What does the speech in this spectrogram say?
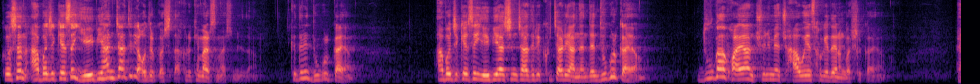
그것은 아버지께서 예비한 자들이 얻을 것이다 그렇게 말씀하십니다. 그들이 누굴까요? 아버지께서 예비하신 자들이 그 자리에 앉는데 누굴까요? 누가 과연 주님의 좌우에 서게 되는 것일까요? 에,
